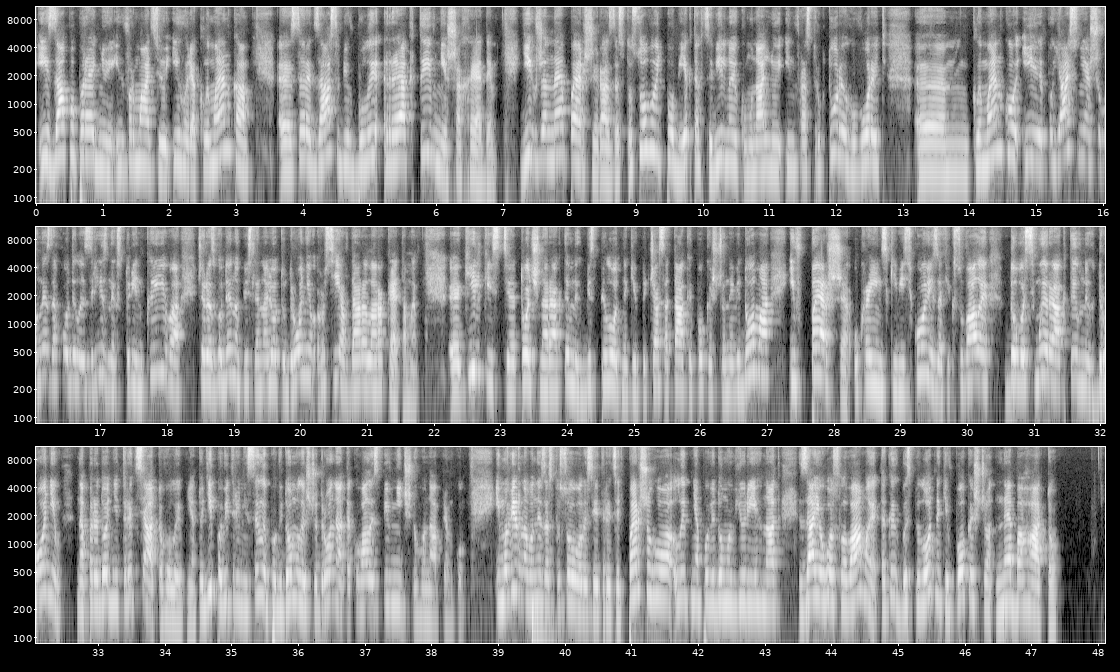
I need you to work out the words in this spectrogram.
І за попередньою інформацією Ігоря Клименка е, серед засобів були реактивні шахеди. Їх вже не перший раз застосовують по об'єктах цивільної комунальної інфраструктури, говорить е, Клименко, і пояснює, що вони заходили з різних сторін Києва. Через годину після нальоту дронів Росія вдарила ракетами. Е, Кількість е, точно реактивних безпілотників під час атаки поки що невідома, і вперше українські військові зафіксували до восьми реактивних дронів напередодні 30 липня. Тоді повітряні сили повідомили, що дрони атакували з північного напрямку. Імовірно, вони застосовувалися і 31 липня. Повідомив Юрій Ігнат. За його словами, таких безпілотників поки що небагато.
